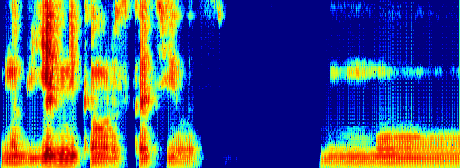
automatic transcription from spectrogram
Над ельником раскатилось. Му.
